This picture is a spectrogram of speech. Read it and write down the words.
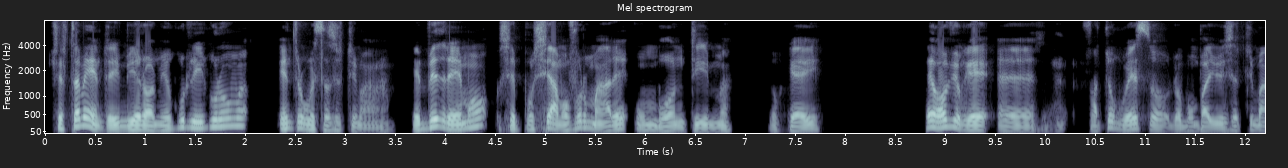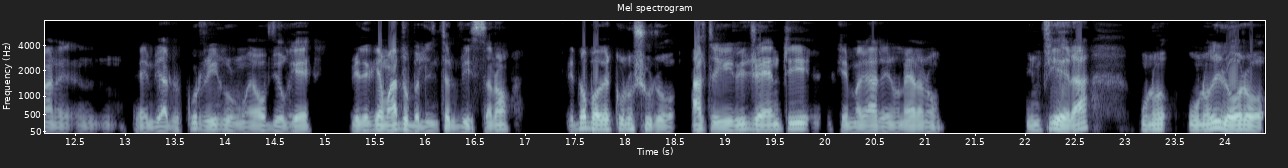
Certamente invierò il mio curriculum entro questa settimana e vedremo se possiamo formare un buon team, ok? È ovvio che eh, fatto questo, dopo un paio di settimane eh, hai inviato il curriculum, è ovvio che viene chiamato per l'intervista, no? E dopo aver conosciuto altri dirigenti che magari non erano in fiera, uno, uno di loro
